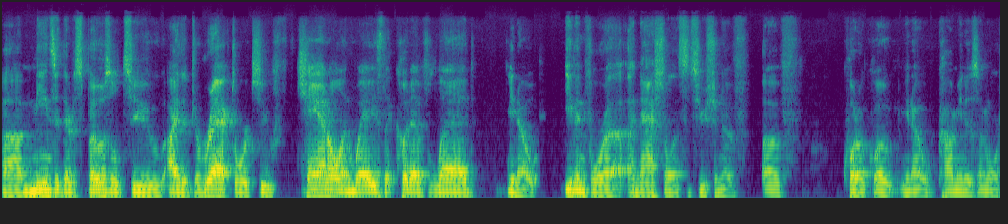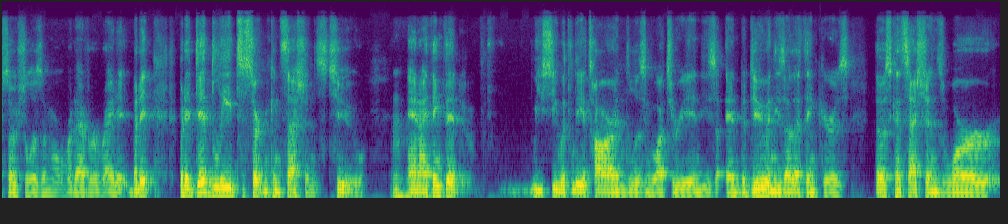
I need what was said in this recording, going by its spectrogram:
uh, means at their disposal to either direct or to channel in ways that could have led, you know, even for a, a national institution of of quote unquote, you know, communism or socialism or whatever, right? It, but it but it did lead to certain concessions too, Mhm. and I think that we see with Lyotard and Deleuze and Guattari and these and Badiou and these other thinkers, those concessions were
